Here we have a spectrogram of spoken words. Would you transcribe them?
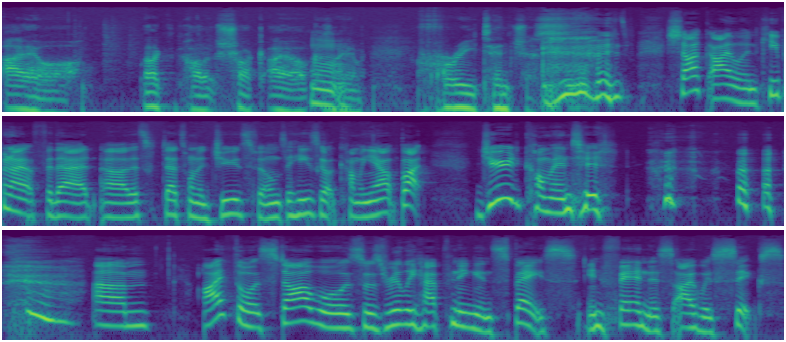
Isle. I like to call it Shark Isle because Oh. I am pretentious. Shark Island. Keep an eye out for that. Uh, that's that's one of Jude's films that he's got coming out. But Jude commented, um, "I thought Star Wars was really happening in space. In fairness, I was six.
